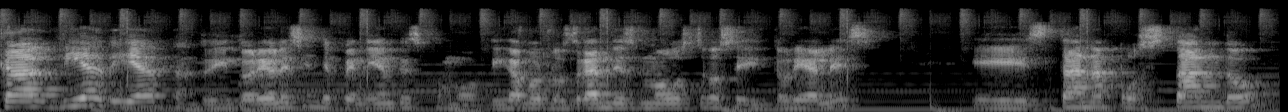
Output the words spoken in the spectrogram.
cada día a día, tanto editoriales independientes como digamos los grandes monstruos editoriales, eh, están apostando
